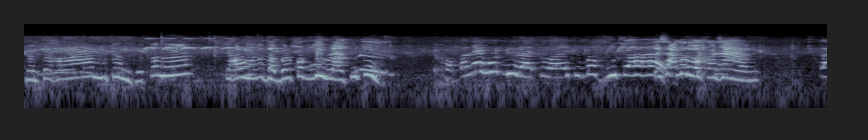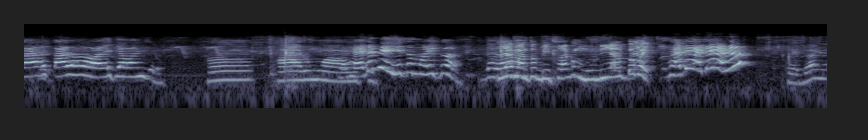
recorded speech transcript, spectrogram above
મને તો હા હું તો ઊંઘ્યો તો ને. હારું મને તો જબર પગ બી રાખતું તું ખબર નહીં હું બીવાતું હોય છે બહુ ભૂત શાનું લોકેશન વાળી કાલ કાલ વાળે જવાનું છે. હા. હારું હું આવું હેડે બે એ તો મળી ગયો એટલે મને તો બીક લાગે મુની આવતો ભાઈ. હેડે હેડે હેડે. ને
